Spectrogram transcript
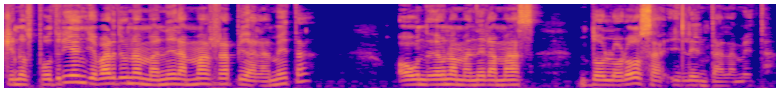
que nos podrían llevar de una manera más rápida a la meta o de una manera más dolorosa y lenta a la meta.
